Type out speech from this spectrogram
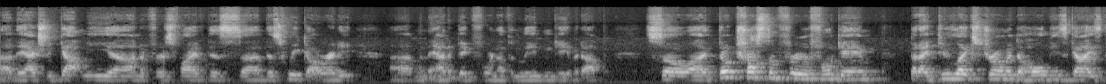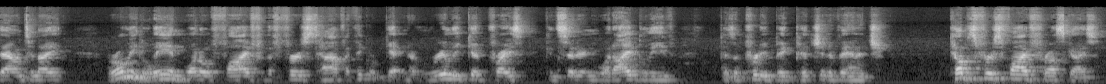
Uh, they actually got me uh, on the first five this uh, this week already when they had a big four nothing lead and gave it up. So I don't trust them for the full game. But I do like Stroman to hold these guys down tonight. We're only laying 105 for the first half. I think we're getting a really good price considering what I believe is a pretty big pitching advantage. Cubs first five for us, guys.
